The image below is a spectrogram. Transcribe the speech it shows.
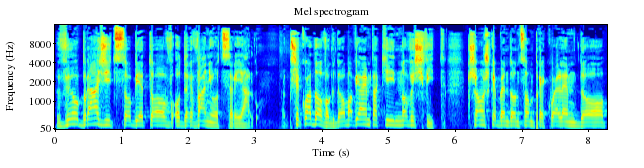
wyobrazić sobie to w oderwaniu od serialu. Przykładowo, gdy omawiałem taki Nowy Świt, książkę będącą prequelem do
